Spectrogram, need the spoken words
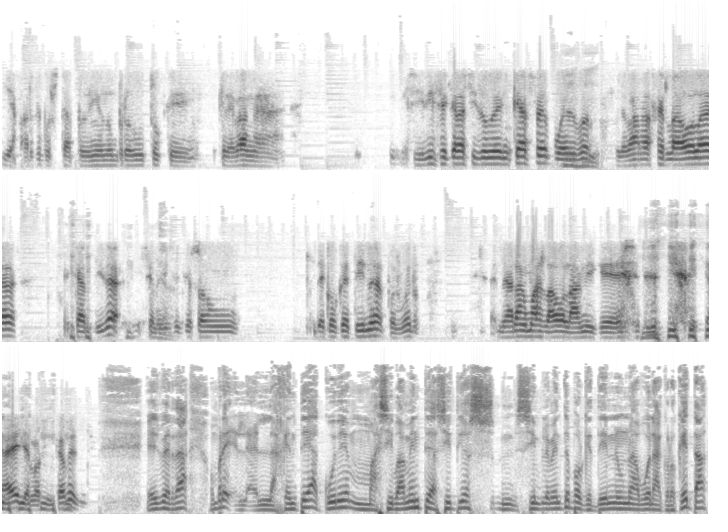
y aparte pues está poniendo un producto que, que le van a si dice que la ha sido en casa pues bueno le van a hacer la ola en cantidad y si le dice que son de coquetina pues bueno me harán más la ola a mí que, que a ella lógicamente Es verdad. Hombre, la, la gente acude masivamente a sitios simplemente porque tienen una buena croqueta,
